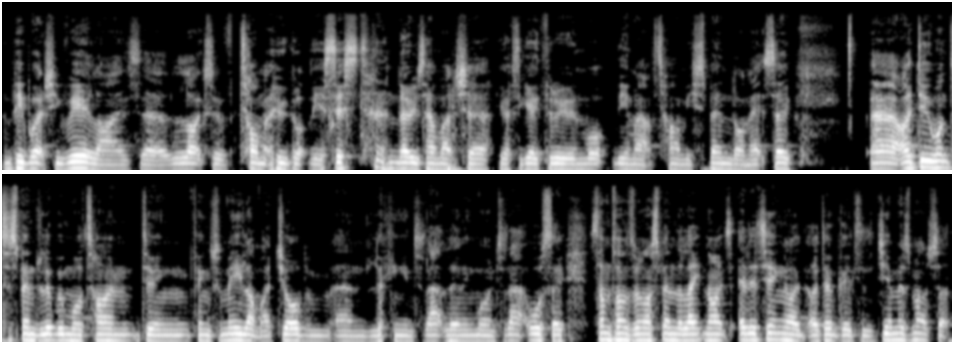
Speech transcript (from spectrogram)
than people actually realise. Uh, the likes of Tom, who got the assist, knows how much uh, you have to go through and what the amount of time you spend on it. So, uh, I do want to spend a little bit more time doing things for me, like my job, and, and looking into that, learning more into that. Also, sometimes when I spend the late nights editing, I, I don't go to the gym as much. That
